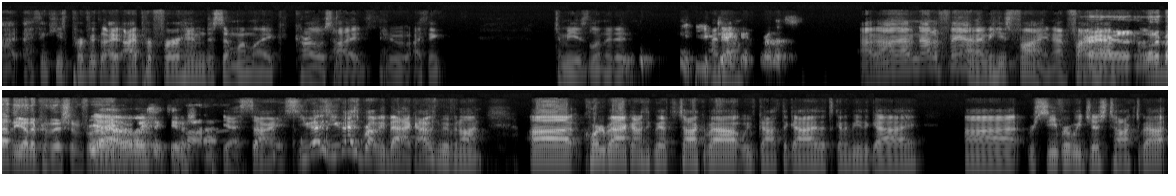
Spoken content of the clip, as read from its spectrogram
I, I think he's perfectly. I, I prefer him to someone like Carlos Hyde, who I think to me is limited. You I take know. it for this. I'm not, I'm not a fan. I mean, he's fine. I'm fine. right, what about the other positions? Where Yeah, we- we're wasting too much Wow. time. Yeah, sorry. So you guys, you guys brought me back. I was moving on. Uh, quarterback, I don't think we have to talk about. We've got the guy that's going to be the guy. Uh, receiver, we just talked about.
